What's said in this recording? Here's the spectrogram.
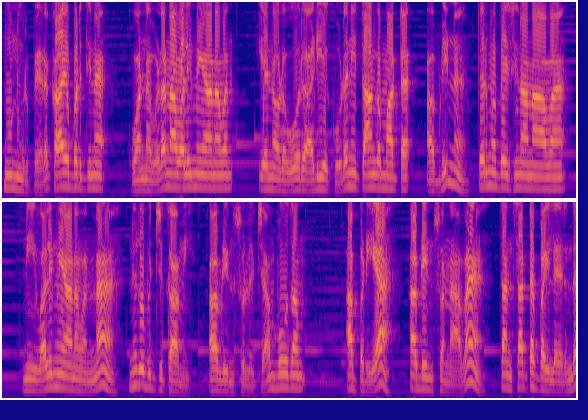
முந்நூறு பேரை காயப்படுத்தின. உன்னை விட நான் வலிமையானவன். என்னோட ஒரு அடியை கூட நீ தாங்க மாட்ட அப்படின்னு பெருமை பேசினானா அவன். நீ வலிமையானவன்னா நிரூபிச்சு காமி அப்படின்னு சொல்லிச்சான் பூதம். அப்படியா? அப்படின்னு சொன்ன அவன் தன் சட்டப்பையில இருந்த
